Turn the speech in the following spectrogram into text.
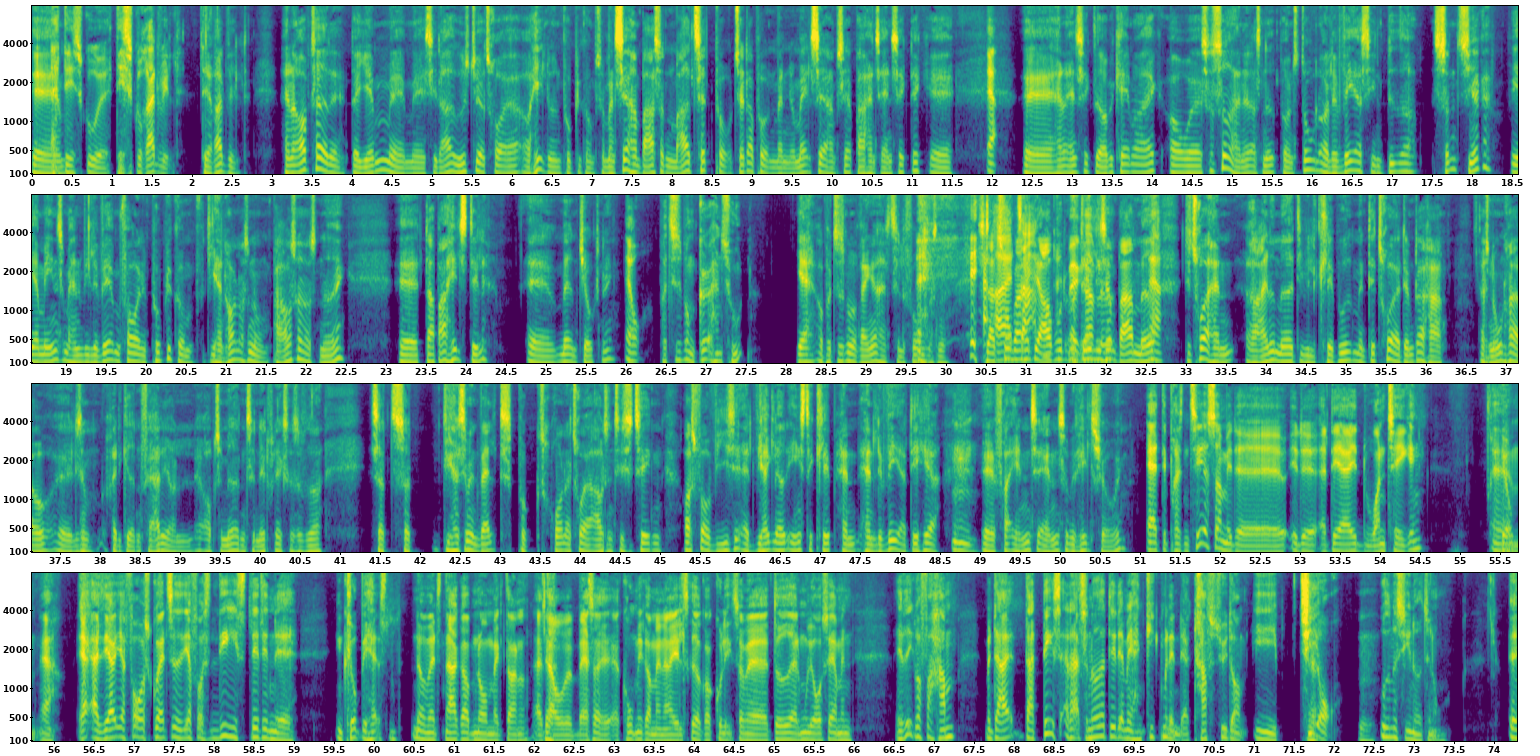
Øh, Ja, det er sgu, øh, det er sgu ret vildt. Det er ret vildt. Han har optaget det derhjemme med, med sit eget udstyr, tror jeg, og helt uden publikum. Så man ser ham bare sådan meget tæt på, tættere på, end man normalt ser ham. ser bare hans ansigt, ikke? Øh, Ja. Øh, han har ansigtet op i kameraet, ikke? Og øh, så sidder han ellers ned på en stol og leverer sine bidder sådan cirka vil jeg mene, som han ville levere dem foran et publikum, fordi han holder sådan nogle pauser og sådan noget, ikke? Øh, der er bare helt stille øh, mellem jokesene, ikke? Jo, på et tidspunkt gør hans hund. Ja, og på et tidspunkt ringer hans telefon og sådan noget. Så der er to gange, han bliver afbrudt, og det er ligesom bare med. Ja. Det tror jeg, han regnede med, at de ville klippe ud, men det tror jeg, dem, der har... Altså, nogen har jo øh, ligesom redigeret den færdig og optimeret den til Netflix og så videre. Så, så de har simpelthen valgt på grund af, tror jeg, autenticiteten, også for at vise, at vi har ikke lavet et eneste klip. Han, han leverer det her Mm. øh, fra ende til anden som et helt show, ikke? Ja, det præsenteres som et, øh, et øh, at det er et one take, ikke? Jo. Øhm, ja. Ja, altså jeg, jeg får sgu altid, jeg får sådan lige lidt en, øh, en klump i halsen, når man snakker om Norm MacDonald. Altså, Ja. der er jo masser af komikere, man har elsket og godt kunne lide, som er døde af alle mulige årsager, men jeg ved ikke, hvorfor ham. Men der, er- der, er dels er der altså noget af det der med, at han gik med den der kraftsygdom i 10 Ja. år, Mm. uden at sige noget til nogen.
